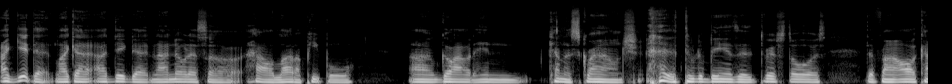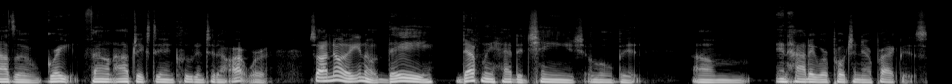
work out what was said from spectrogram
I get that like I, I dig that and I know that's uh, how a lot of people um, go out and kind of scrounge through the bins at thrift stores to find all kinds of great found objects to include into their artwork. So I know that, you know, they definitely had to change a little bit um, in how they were approaching their practice.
